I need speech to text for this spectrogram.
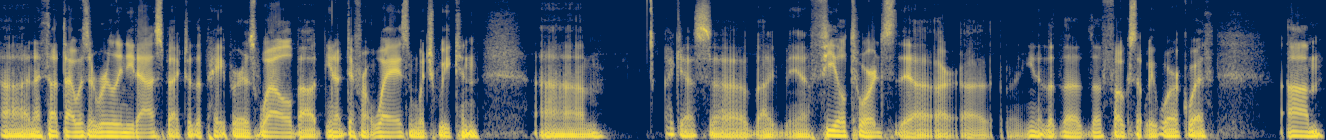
uh, and I thought that was a really neat aspect of the paper as well about you know different ways in which we can. Um, I guess uh, I, know, feel towards the, uh, our, uh, you know the, the, the folks that we work with. Um,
